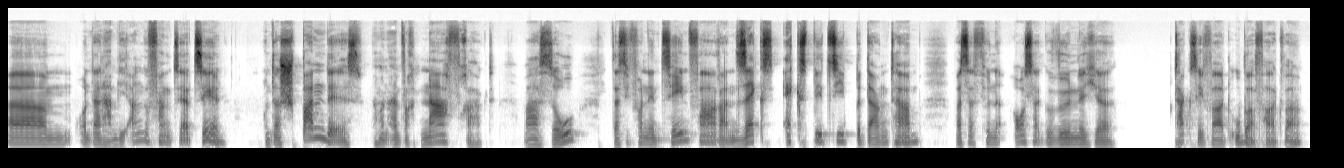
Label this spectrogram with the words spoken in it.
Ähm, und dann haben die angefangen zu erzählen. Und das Spannende ist, wenn man einfach nachfragt, war es so, dass sie von den zehn Fahrern sechs explizit bedankt haben, was das für eine außergewöhnliche Taxifahrt, Uberfahrt war.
